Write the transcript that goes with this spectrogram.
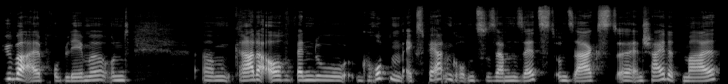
überall Probleme und ähm, gerade auch wenn du Gruppen, Expertengruppen zusammensetzt und sagst, äh, entscheidet mal,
